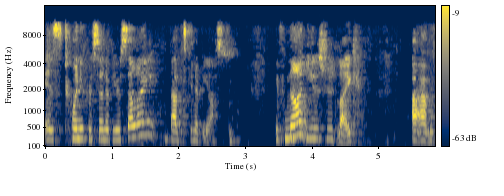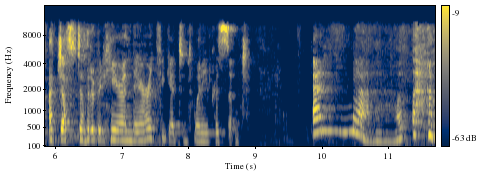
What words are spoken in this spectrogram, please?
is 20% of your salary, that's to be awesome. If not, you should like um, adjust a little bit here and there to get to 20%. And now,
